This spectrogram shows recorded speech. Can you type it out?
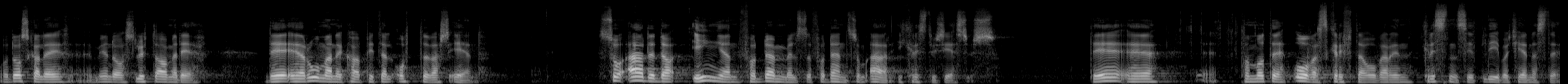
Og Da skal jeg begynne å slutte av med det. Det er Romerne kapittel 8, vers 1. Så er det da ingen fordømmelse for den som er i Kristus Jesus. Det er eh, på en måte overskrifta over en kristen sitt liv og tjeneste.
